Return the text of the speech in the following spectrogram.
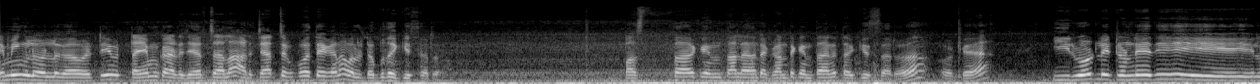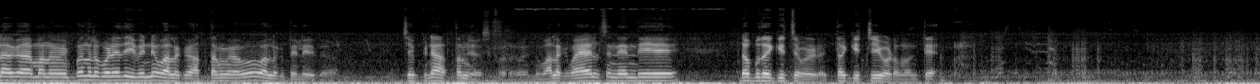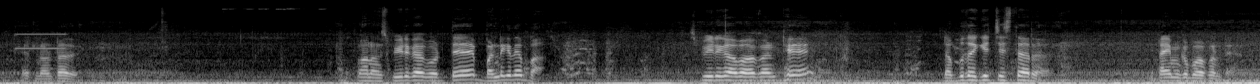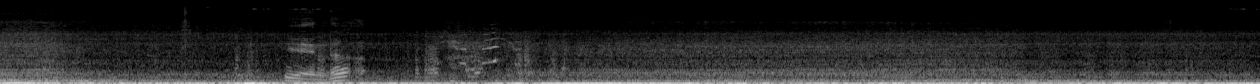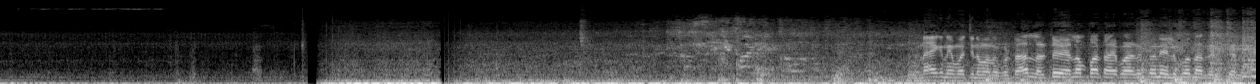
టైమింగ్ లోన్లు కాబట్టి టైంకి ఆడ చేర్చాలా? ఆడ చేర్చకపోతే కానీ వాళ్ళు డబ్బు తగ్గిస్తారు. బస్తాకి ఇంత లేదంటే గంటకి ఇంత అని తగ్గిస్తారు. ఓకే? ఈ రోడ్లు ఇటు ఉండేది ఇలాగా మనం ఇబ్బందులు పడేది ఇవన్నీ వాళ్ళకి అర్థం కావు వాళ్ళకి తెలియదు. చెప్పినా అర్థం చేసుకోరు. వాళ్ళకి వేయాల్సింది ఏంది? డబ్బు తగ్గించేవాడు తగ్గించి ఇవ్వడం అంతే. ఎట్లా ఉంటుంది? మనం స్పీడ్గా కొడితే బండికి దెబ్బ. స్పీడ్గా పోకుంటే డబ్బు తగ్గించిస్తారు టైంకి పోకుంటే. ఏంటో వచ్చినాం అనుకుంటా. లడ్డు ఎలం పాట పాడుకొని వెళ్ళిపోతారు తెచ్చుకొని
